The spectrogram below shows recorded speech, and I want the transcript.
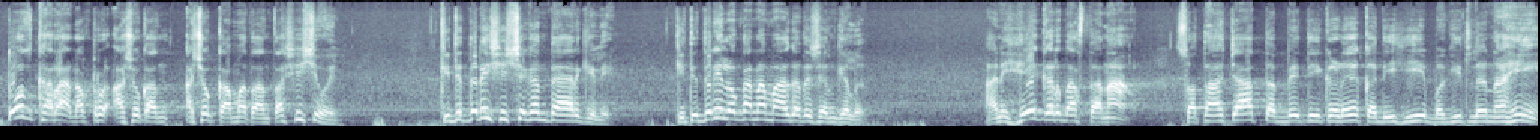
तोच खरा डॉक्टर अशोकां अशोक कामतांचा शिष्य होईल. कितीतरी शिष्यगण तयार केले. कितीतरी लोकांना मार्गदर्शन केलं. आणि हे करत असताना स्वतःच्या तब्येतीकडे कधीही बघितलं नाही.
